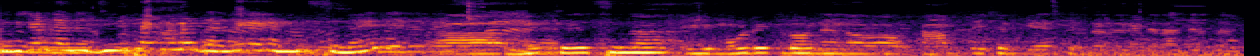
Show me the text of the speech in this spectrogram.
ఎందుకంటే జీవితం కూడా దండిగా కనిపిస్తున్నాయి మీరు చేసిన ఈ మూడిట్లో నేను కాంపిటీషన్ ఎలా చేస్తాను?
